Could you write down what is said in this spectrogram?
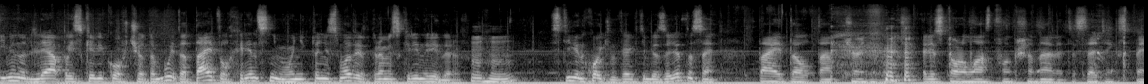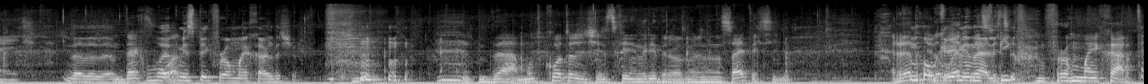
именно для поисковиков, что там будет, а title, хрен с ним, его никто не смотрит, кроме скринридеров. Мгм. Стивен Хокинг, как тебе зайдет на сайт? Title, там что-нибудь. Restore last functionality settings page. Да-да-да. Так Let вот. me speak from my heart еще. Да, Мутко тоже через скринридер, возможно, на сайтах сидит. Red, No let me speak from my heart.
